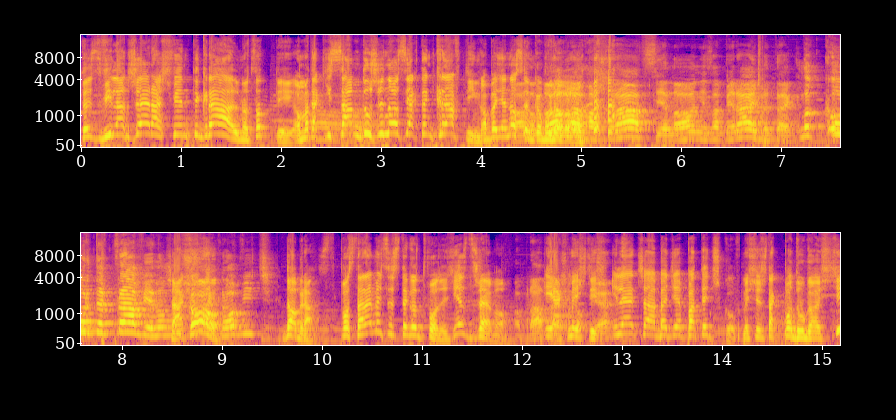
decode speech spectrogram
to jest villagera, święty graal! No co ty? On ma taki sam duży nos jak ten crafting! On będzie A, nosem no go budował. Dobra, masz rację, no, nie zabierajmy tak. No kurde, prawie, no musisz tak robić. Dobra, postaramy się z tego tworzyć. Jest drzewo. Dobra, I jak też myślisz, kopię. ile trzeba będzie patyczków? Myślisz, że tak po długości?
